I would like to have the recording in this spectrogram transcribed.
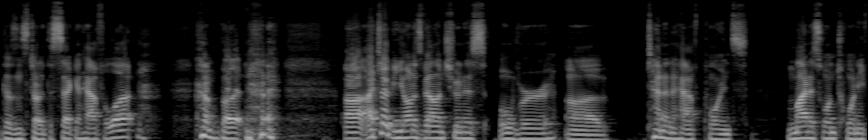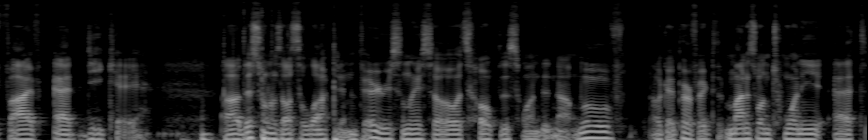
doesn't start the second half a lot, but uh, I took Jonas Valanciunas over uh, 10 and a half points, minus 125 at DK. Uh, this one was also locked in very recently, so let's hope this one did not move. Okay, perfect. Minus 120 at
